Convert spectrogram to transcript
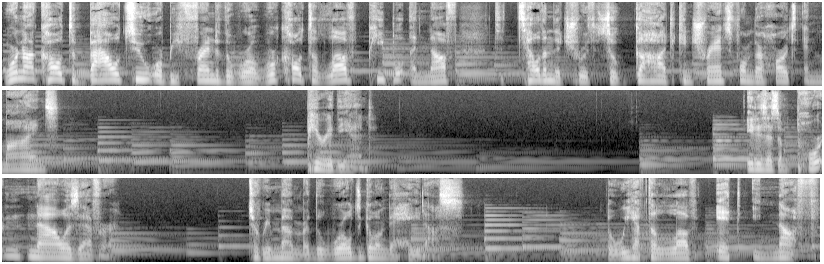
We're not called to bow to or befriend the world. We're called to love people enough to tell them the truth so God can transform their hearts and minds. Period. The end. It is as important now as ever to remember the world's going to hate us. But we have to love it enough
